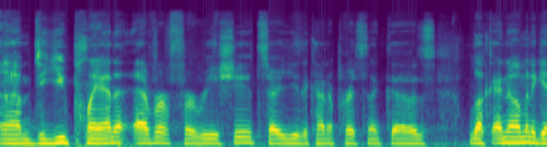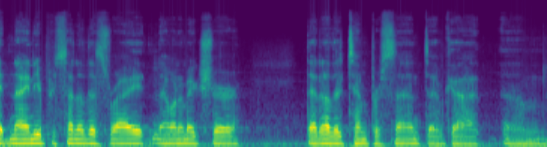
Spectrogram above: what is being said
Um, do you plan ever for reshoots? Are you the kind of person that goes, look, I know I'm going to get 90% of this right, and I want to make sure that other 10% I've got um,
